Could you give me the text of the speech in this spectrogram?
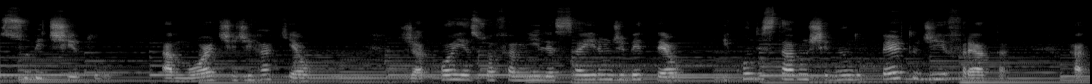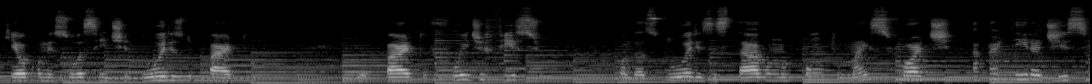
Subtítulo: A morte de Raquel. Jacó e a sua família saíram de Betel, e quando estavam chegando perto de Efrata, Raquel começou a sentir dores do parto. E o parto foi difícil quando as dores estavam no ponto mais forte, a parteira disse:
